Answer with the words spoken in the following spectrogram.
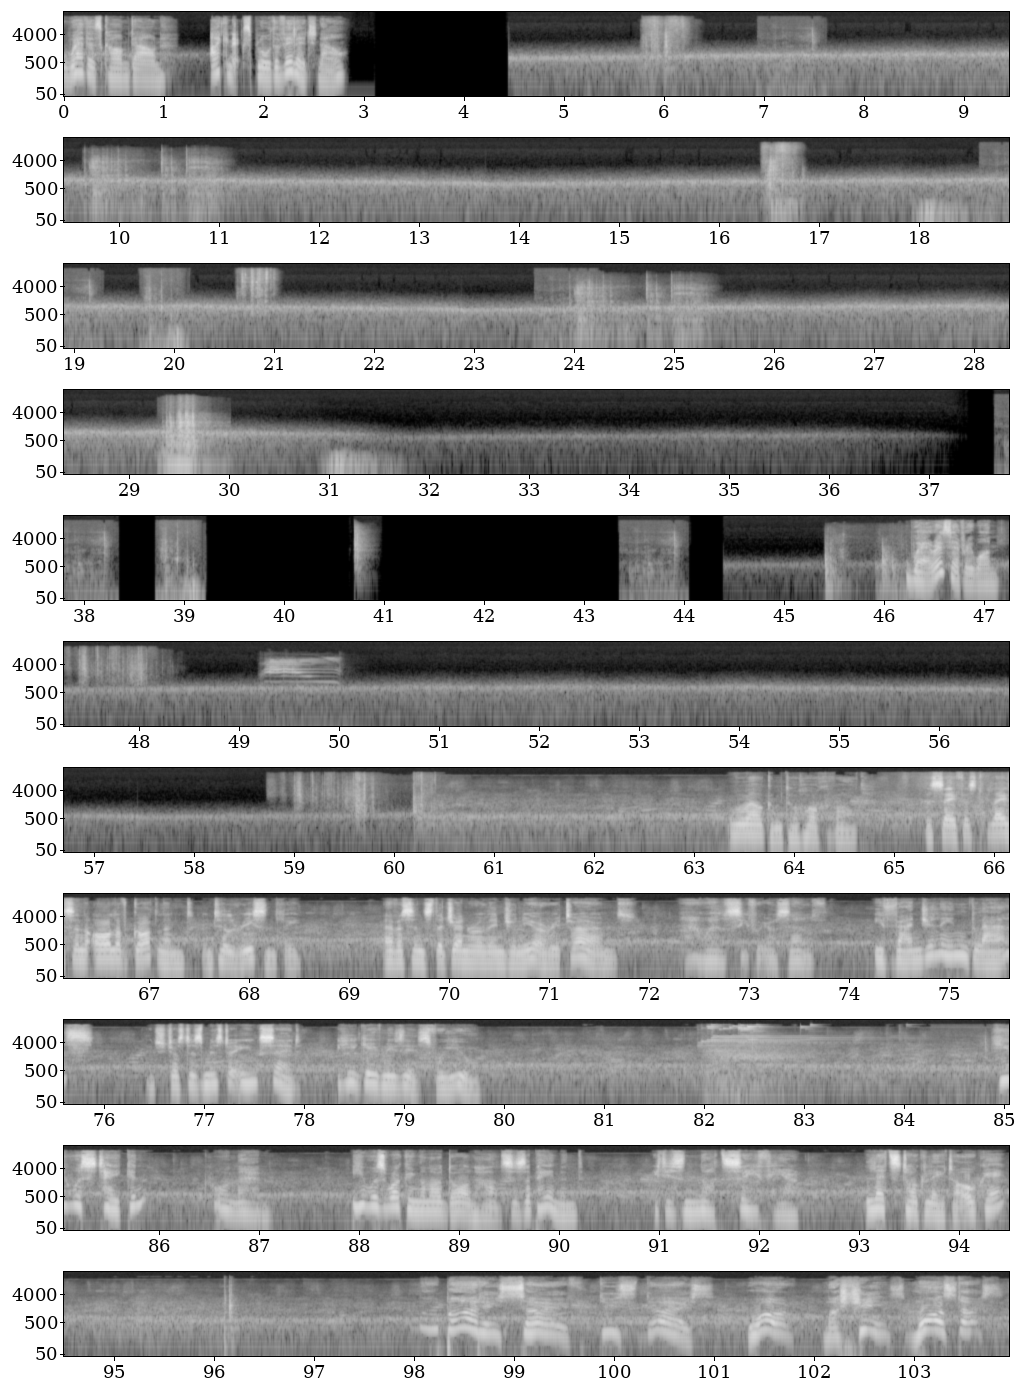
The weather's calmed down. I can explore the village now. Where is everyone? Welcome to Hochwald. The safest place in all of Gotland, until recently. Ever since the General Engineer returned. Well, see for yourself. Evangeline Glass? It's just as Mr. Ink said. He gave me this for you. He was taken? Poor man. He was working on our dollhouse as a payment. It is not safe here. Let's talk later, okay? Nobody's safe these days. War, machines, monsters.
